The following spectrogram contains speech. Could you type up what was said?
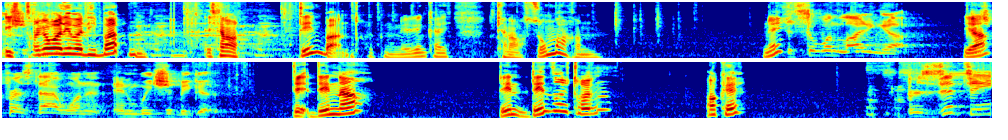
Ich drücke be aber lieber die Button. Ich kann auch den Button drücken. Nee, den kann ich. Ich kann auch so machen. Nicht? It's the one lighting up. Ja? Den da? Den, den soll ich drücken? Okay. Presenting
